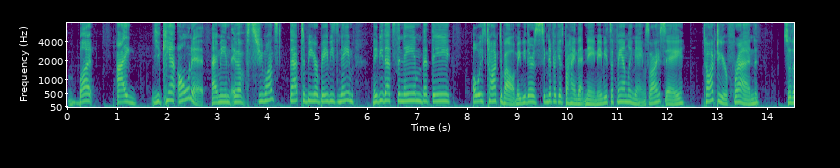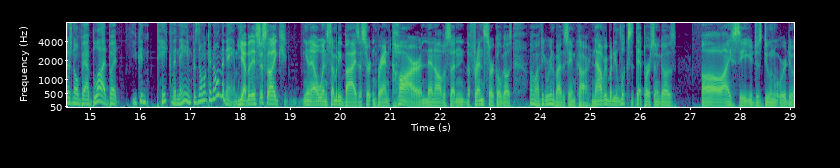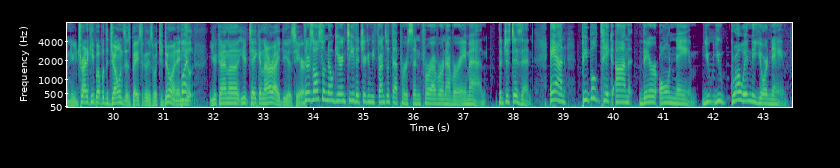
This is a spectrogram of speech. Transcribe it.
but I you can't own it. I mean, if she wants that to be her baby's name, maybe that's the name that they always talked about. Maybe there's significance behind that name. Maybe it's a family name. So I say, talk to your friend so there's no bad blood, but you can take the name because no one can own the name. Yeah, but it's just like, you know, when somebody buys a certain brand car and then all of a sudden the friend circle goes, Oh, I think we're going to buy the same car. Now everybody looks at that person and goes, Oh, I see. You're just doing what we're doing here. You're trying to keep up with the Joneses, basically, is what you're doing. And you, you're kind of you're taking our ideas here. There's also no guarantee that you're going to be friends with that person forever and ever. Amen. There just isn't. And people take on their own name. You you grow into your name.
